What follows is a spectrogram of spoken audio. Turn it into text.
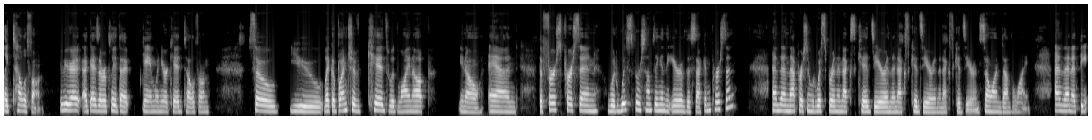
like telephone. Have you guys ever played that game when you were a kid, telephone? So you like a bunch of kids would line up, you know, and the first person would whisper something in the ear of the second person. And then that person would whisper in the next kid's ear and the next kid's ear and the next kid's ear and so on down the line. And then at the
